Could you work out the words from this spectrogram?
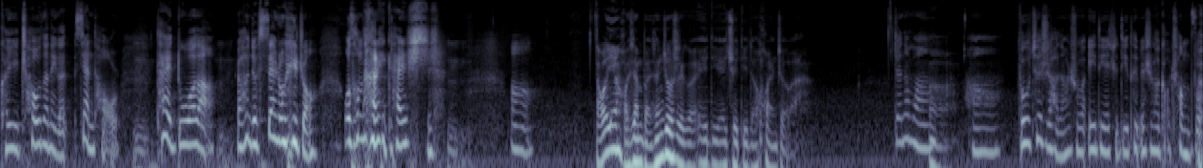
可以抽的那个线头，嗯太多了，然后你就陷入一种我从哪里开始，嗯 嗯，导演好像本身就是个 ADHD 的患者吧？真的吗？嗯，哦，不过确实好像说 ADHD 特别适合搞创作，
